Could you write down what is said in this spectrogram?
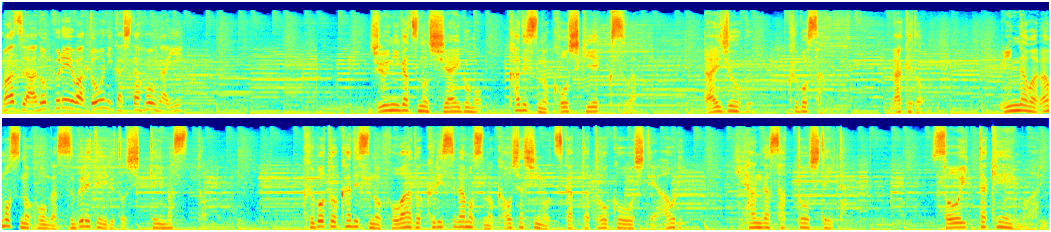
まずあのプレーはどうにかした方がいい。12月の試合後もカディスの公式 X は「大丈夫久保さん。だけどみんなはラモスの方が優れていると知っています」と。久保とカディスのフォワードクリス・ラモスの顔写真を使った投稿をして煽り批判が殺到していた。そういった経緯もあり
